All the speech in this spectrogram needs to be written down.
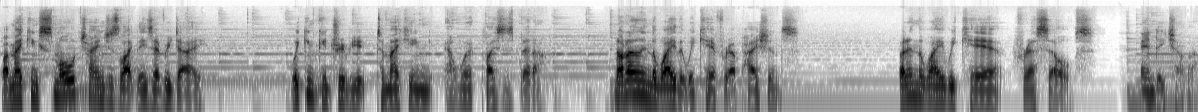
By making small changes like these every day, we can contribute to making our workplaces better, not only in the way that we care for our patients, but in the way we care for ourselves and each other.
